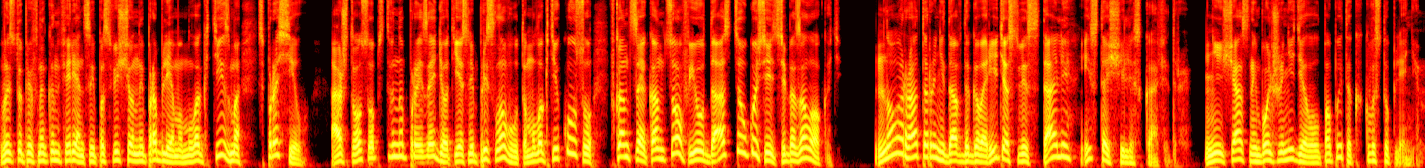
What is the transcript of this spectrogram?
выступив на конференции, посвященной проблемам лактизма, спросил, а что, собственно, произойдет, если пресловутому лактикусу в конце концов и удастся укусить себя за локоть? Но ораторы, не дав договорить, освистали и стащили с кафедры. Несчастный больше не делал попыток к выступлениям.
